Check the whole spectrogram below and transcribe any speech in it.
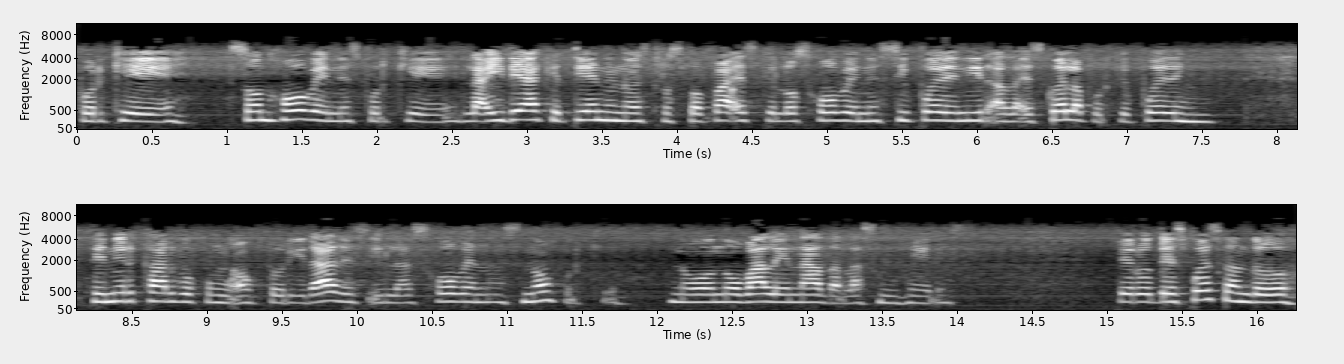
porque son jóvenes, porque la idea que tienen nuestros papás es que los jóvenes sí pueden ir a la escuela porque pueden tener cargo como autoridades y las jóvenes no, porque no, no vale nada las mujeres. Pero después cuando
